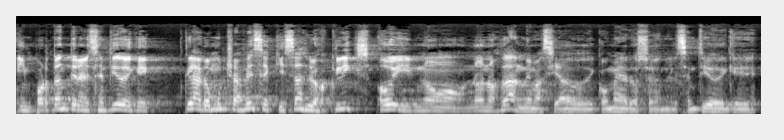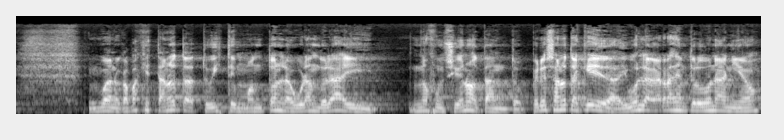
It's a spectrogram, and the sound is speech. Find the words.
importante en el sentido de que, claro, muchas veces quizás los clics hoy no, no nos dan demasiado de comer, o sea, en el sentido de que, bueno, capaz que esta nota tuviste un montón laburándola y no funcionó tanto, pero esa nota queda y vos la agarrás dentro de un año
